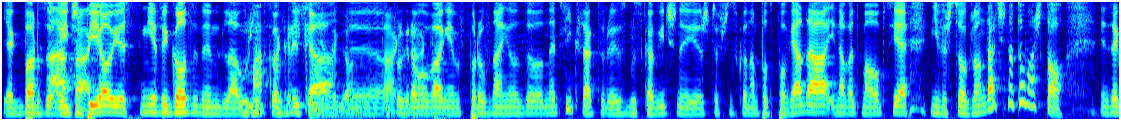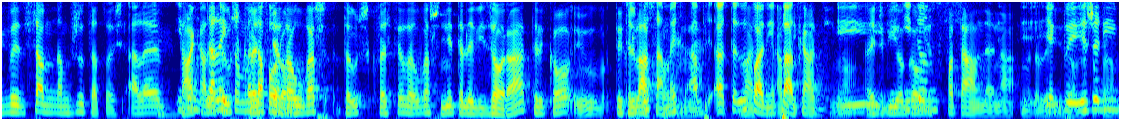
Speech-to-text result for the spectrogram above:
jak bardzo A, HBO tak. jest niewygodnym dla użytkownika e, tak, oprogramowaniem tak. w porównaniu do Netflixa, który jest błyskawiczny i jeszcze wszystko nam podpowiada i nawet ma opcję, nie wiesz co oglądać, no to masz to. Więc jakby sam nam wrzuca coś, ale tak, idąc ale dalej to już tą metaforą. Zauważ, to już kwestia, zauważ, nie telewizora, tylko tych tylko platform. samych, a, to, dokładnie, platform. Aplikacji, no. I, HBO i, Go idąc, jest fatalne na, na telewizorze jeżeli,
